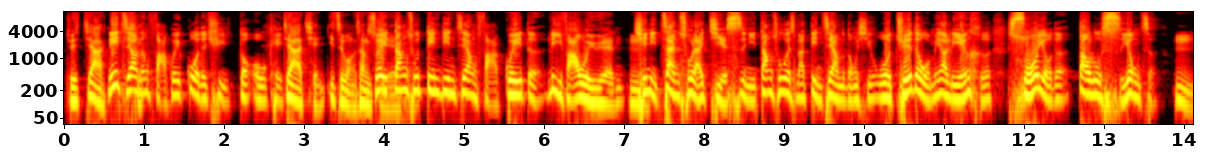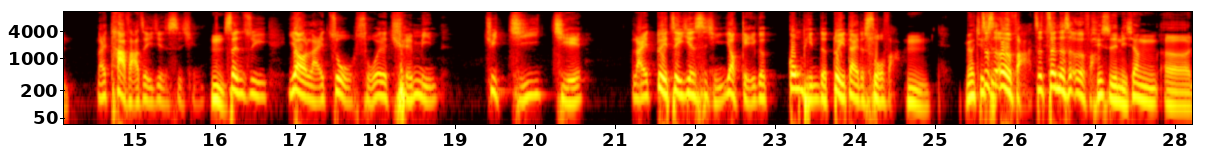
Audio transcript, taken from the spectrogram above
就是价，你只要能法规过得去都 OK，价钱一直往上。所以当初定定这样法规的立法委员，嗯、请你站出来解释，你当初为什么要定这样的东西？我觉得我们要联合所有的道路使用者，嗯，来挞伐这一件事情，嗯，甚至于要来做所谓的全民去集结，来对这一件事情要给一个公平的对待的说法，嗯。没有，这是恶法，这真的是恶法。其实你像呃，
